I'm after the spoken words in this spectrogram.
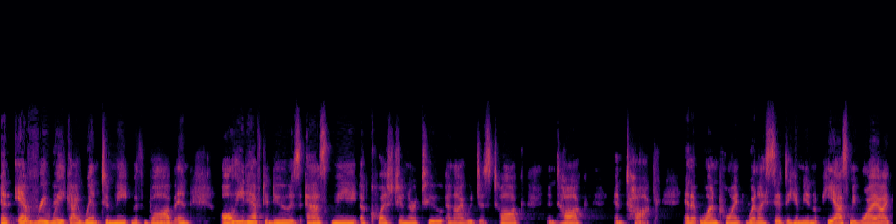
And every week I went to meet with Bob and all he'd have to do is ask me a question or two and I would just talk and talk and talk. And at one point, when I said to him, you know, he asked me why I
